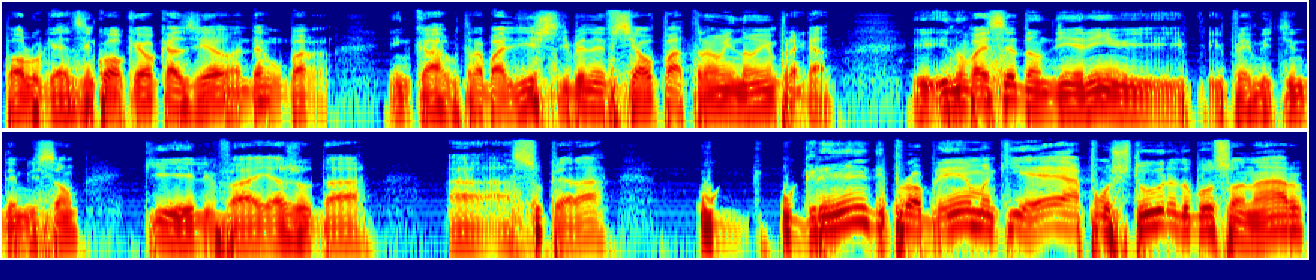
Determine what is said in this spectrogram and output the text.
Paulo Guedes, em qualquer ocasião, é derrubar encargo trabalhista e beneficiar o patrão e não o empregado. E, e não vai ser dando dinheirinho e, e, permitindo demissão que ele vai ajudar a, a superar o o grande problema que é a postura do Bolsonaro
